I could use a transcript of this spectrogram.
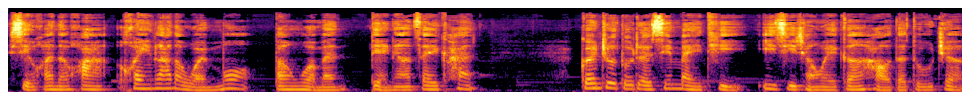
喜欢的话，欢迎拉到文末帮我们点亮再看，关注读者新媒体，一起成为更好的读者。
